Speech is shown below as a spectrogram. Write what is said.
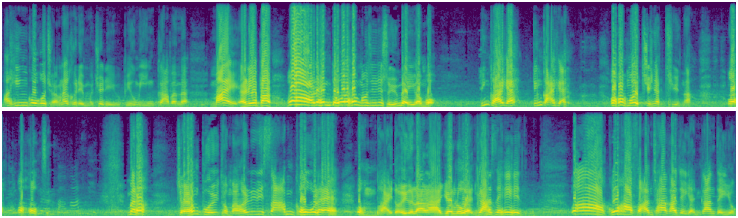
阿軒哥嗰場咧，佢哋唔係出嚟表面嘉賓咩？唔係，係呢一班。哇！靚到啊，香港小姐選美咁喎。點解嘅？點解嘅？我可唔可以轉一轉啊？我我好先。咪咯，長輩同埋佢呢啲三高咧，我唔排隊噶啦，嗱，讓老人家先。哇！嗰下反差簡直人間地獄。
